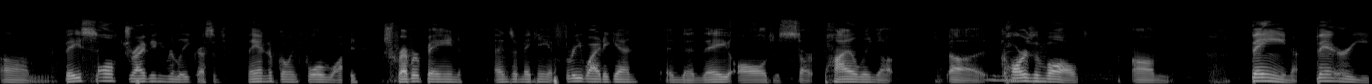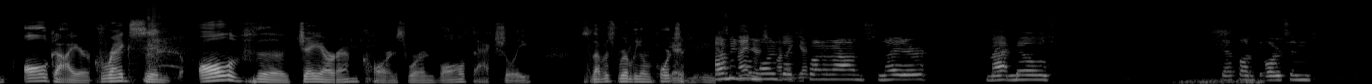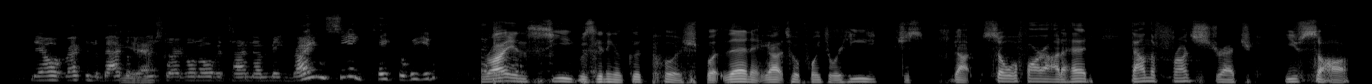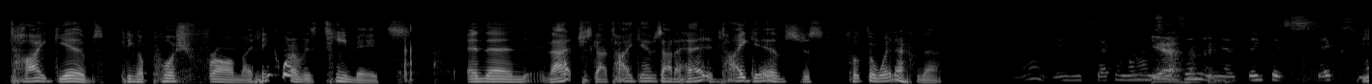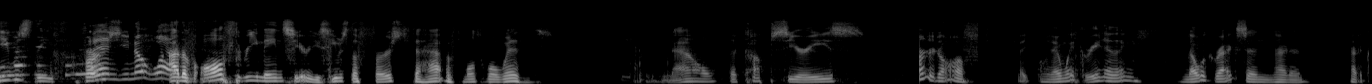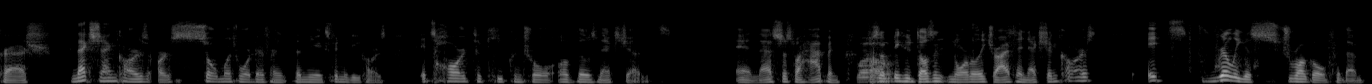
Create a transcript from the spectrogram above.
um, baseball driving really aggressive. They end up going four wide. Trevor Bayne ends up making it three wide again, and then they all just start piling up. Uh, Mhm. cars involved. Um, Bayne, Berry, Allgaier, Gragson, all of the JRM cars were involved actually. So that was really unfortunate. you- How many Snider ones spun that again. spun around? Snider, Matt Mills, Stefan Parsons. They all wrecked in the back of the restart going overtime. That made Ryan Sieg take the lead. Ryan Sieg was getting a good push, but then it got to a point where he just got so far out ahead. Down the front stretch, you saw Ty Gibbs getting a push from I think one of his teammates, and then that just got Ty Gibbs out ahead, and Ty Gibbs just took the win after that. Yeah, getting his second win of the Yeah, season, okay. and I think his sixth. He was the the first and you know what? out of all three main series, he was the first to have multiple wins. Hmm. Now the Cup Series started off. They, they went green, and then Noah Gragson had a had a crash. Next gen cars are so much more different than the Xfinity cars. It's hard to keep control of those next gens, and that's just what happened for somebody who doesn't normally drive the next gen cars. It's really a struggle for them.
